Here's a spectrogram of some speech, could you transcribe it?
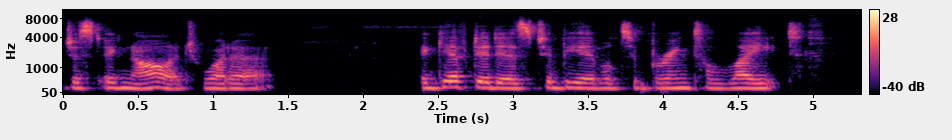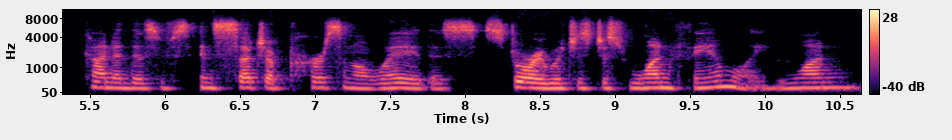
just acknowledge what a, a gift it is to be able to bring to light kind of this in such a personal way this story which is just one family one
